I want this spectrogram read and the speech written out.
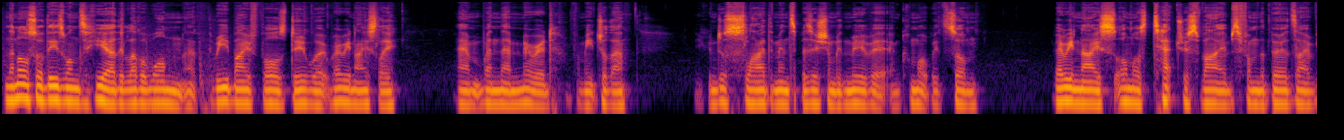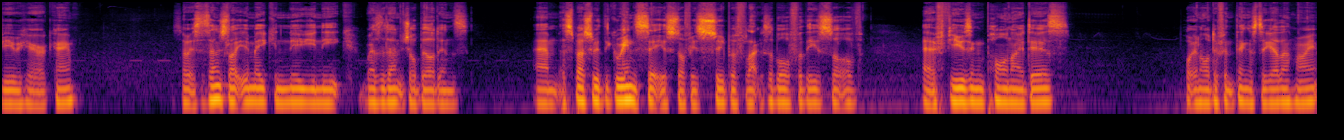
And then also these ones here, the level 1 uh, 3x4s do work very nicely um, when they're mirrored from each other. You can just slide them into position with Move It and come up with some very nice, almost Tetris vibes from the bird's eye view here, okay? So it's essentially like you're making new, unique residential buildings. Um, especially with the Green City stuff is super flexible for these sort of uh, fusing pawn ideas. Putting all different things together, right?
